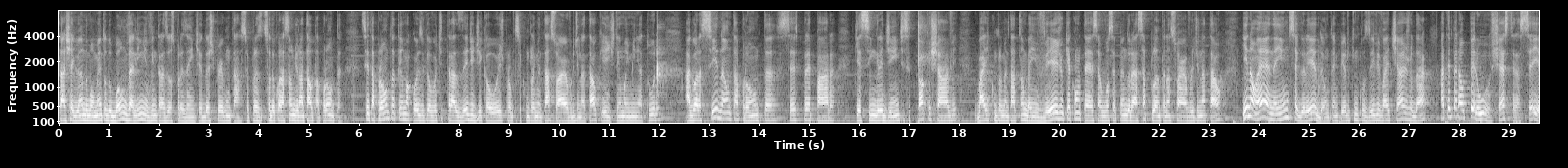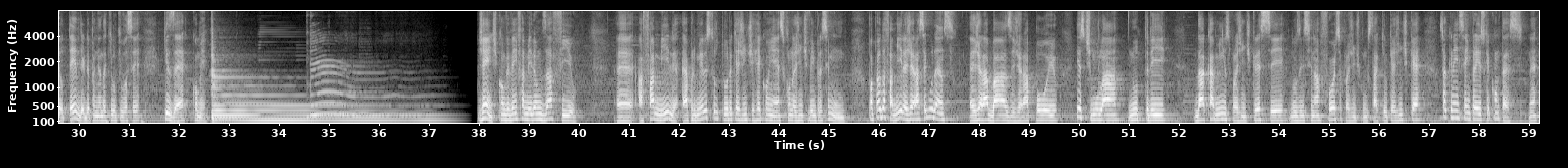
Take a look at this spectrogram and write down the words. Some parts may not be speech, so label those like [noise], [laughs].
Tá chegando o momento do bom velhinho vir trazer os presentes. Deixa eu te perguntar, sua decoração de Natal tá pronta? Se tá pronta, tem uma coisa que eu vou te trazer de dica hoje para você complementar a sua árvore de Natal, que a gente tem uma em miniatura. Agora, se não tá pronta, você prepara que esse ingrediente, esse toque-chave, vai complementar também. Veja o que acontece ao você pendurar essa planta na sua árvore de Natal e não é nenhum segredo, é um tempero que inclusive vai te ajudar a temperar o peru, o chester, a ceia, o tender, dependendo daquilo que você quiser comer. Gente, conviver em família é um desafio. É, a família é a primeira estrutura que a gente reconhece quando a gente vem para esse mundo. O papel da família é gerar segurança, é gerar base, gerar apoio, estimular, nutrir, dar caminhos para a gente crescer, nos ensinar força para a gente conquistar aquilo que a gente quer. Só que nem sempre é isso que acontece, né?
